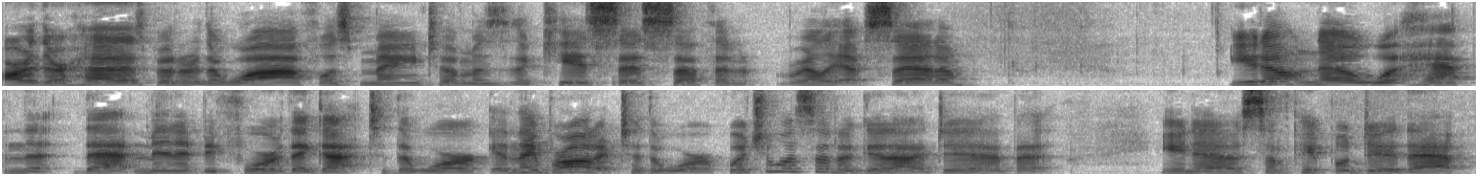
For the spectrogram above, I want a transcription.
or their husband or their wife was mean to them as the kid says something really upset them you don't know what happened that, that minute before they got to the work. And they brought it to the work, which wasn't a good idea. But, you know, some people do that.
